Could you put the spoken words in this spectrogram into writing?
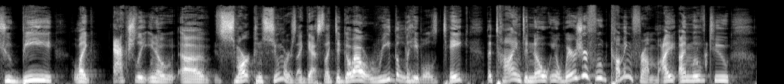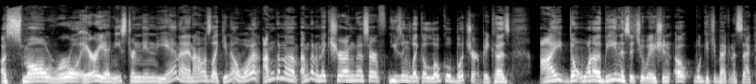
to be like actually, you know, uh, smart consumers, I guess, like to go out, read the labels, take the time to know, you know, where's your food coming from? I, I moved to a small rural area in Eastern Indiana and I was like, you know what? I'm going to, I'm going to make sure I'm going to start using like a local butcher because I don't want to be in a situation. Oh, we'll get you back in a sec.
